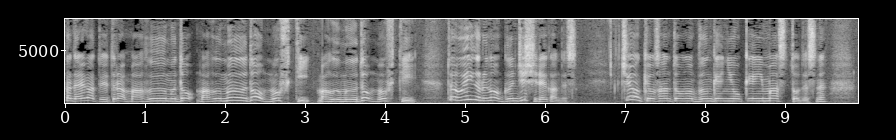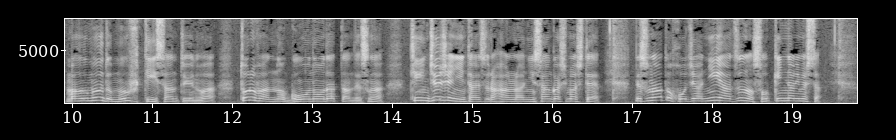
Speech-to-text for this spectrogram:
誰かと言ったら、マフームド、マフムード・ムフティ、マフムード・ムフティというウイグルの軍事司令官です。中国共産党の文献におけますとですね、マフムード・ムフティさんというのはトルファンの豪農だったんですが、金樹人に対する反乱に参加しまして、で、その後ホジャニアズの側近になりました。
